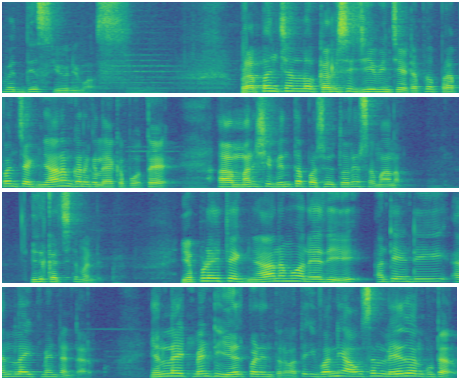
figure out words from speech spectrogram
with this universe ప్రపంచంలో కలిసి జీవించేటప్పుడు ప్రపంచ జ్ఞానం కనుక లేకపోతే ఆ మనిషి వింత పశువుతోనే సమానం. ఇది ఖచ్చితమండి. ఎప్పుడైతే జ్ఞానము అనేది అంటే ఏంటి? ఎన్లైట్మెంట్ అంటారు. ఎన్లైట్మెంట్ ఏర్పడిన తర్వాత ఇవన్నీ అవసరం లేదు అనుకుంటారు.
